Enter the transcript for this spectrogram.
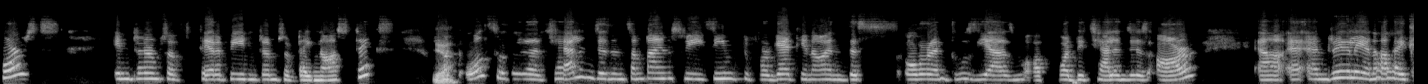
course, in terms of therapy, in terms of diagnostics. Yeah. But also there are challenges, and sometimes we seem to forget, you know, in this over enthusiasm of what the challenges are uh, and really you know like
